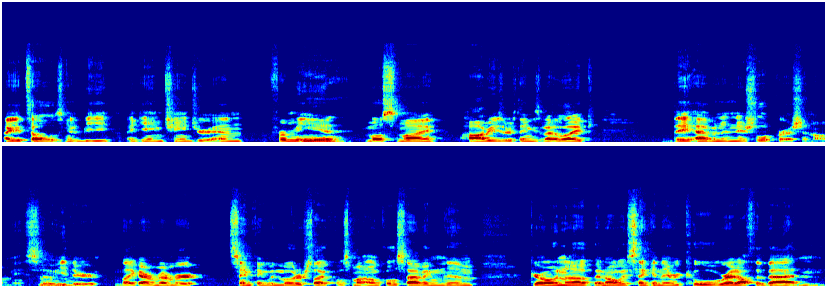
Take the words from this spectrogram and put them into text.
I could tell it was going to be a game changer. And for me, most of my hobbies or things that I like, they have an initial impression on me. So Mhm. either like I remember same thing with motorcycles, my uncles having them growing up and always thinking they were cool right off the bat and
